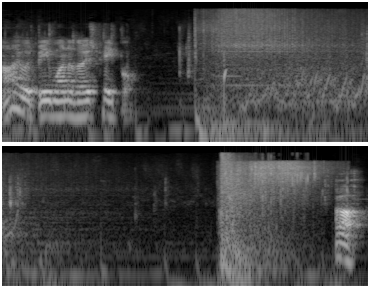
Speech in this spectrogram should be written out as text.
I would be one of those people. Oh.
